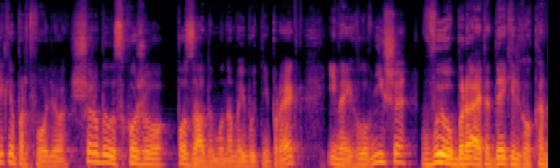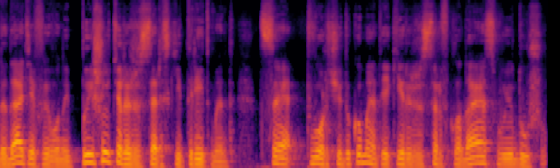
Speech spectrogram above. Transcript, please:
Яке портфоліо, що робили схожого по задуму на майбутній проект, і найголовніше, ви обираєте декількох кандидатів, і вони пишуть режисерський трітмент. Це творчий документ, який режисер вкладає свою душу,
